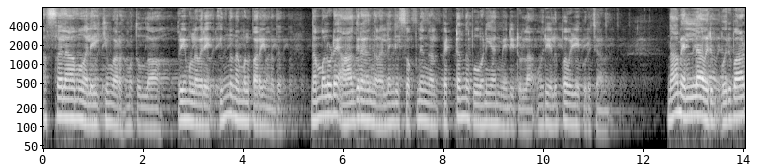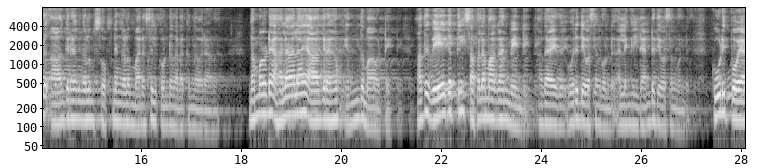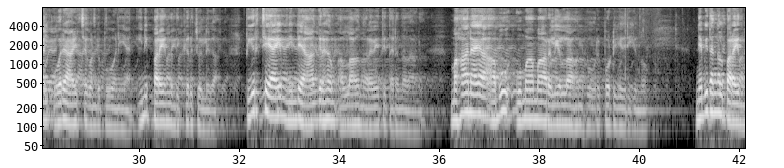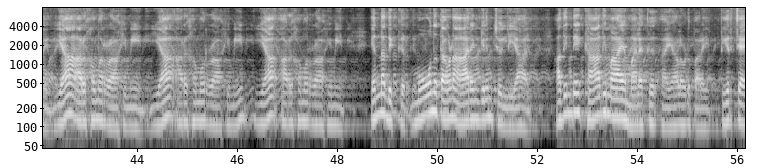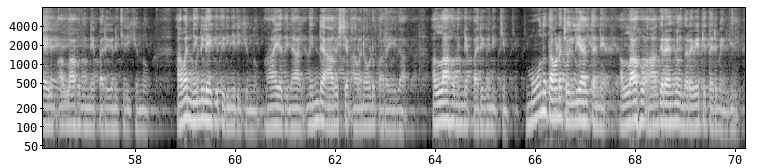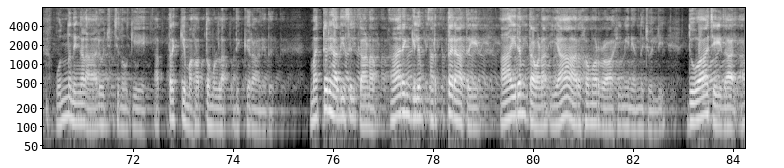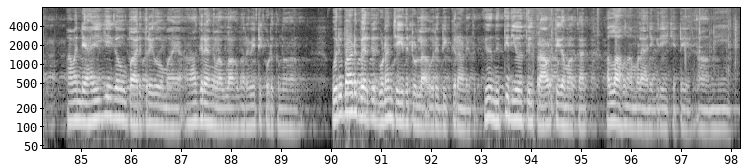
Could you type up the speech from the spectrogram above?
അസ്സലാമു അലൈക്കും വറഹമത്തുള്ള. പ്രിയമുള്ളവരെ ഇന്ന് നമ്മൾ പറയുന്നത് നമ്മളുടെ ആഗ്രഹങ്ങൾ അല്ലെങ്കിൽ സ്വപ്നങ്ങൾ പെട്ടെന്ന് പൂവണിയാൻ വേണ്ടിയിട്ടുള്ള ഒരു എളുപ്പവഴിയെക്കുറിച്ചാണ്. നാം എല്ലാവരും ഒരുപാട് ആഗ്രഹങ്ങളും സ്വപ്നങ്ങളും മനസ്സിൽ കൊണ്ട് നടക്കുന്നവരാണ്. നമ്മളുടെ ഹലാലായ ആഗ്രഹം എന്തുമാവട്ടെ അത് വേഗത്തിൽ സഫലമാകാൻ വേണ്ടി അതായത് ഒരു ദിവസം കൊണ്ട് അല്ലെങ്കിൽ രണ്ട് ദിവസം കൊണ്ട് കൂടിപ്പോയാൽ ഒരാഴ്ച കൊണ്ട് പൂവണിയാൻ. ഇനി പറയുന്ന ദിക്കർ ചൊല്ലുക. തീർച്ചയായും നിന്റെ ആഗ്രഹം അള്ളാഹു നിറവേറ്റി തരുന്നതാണ്. മഹാനായ അബു ഉമാമ റലിയല്ലാഹു റിപ്പോർട്ട് ചെയ്തിരിക്കുന്നു. നബി തങ്ങൾ പറയുന്നു യാ അർഹമുർ റാഹിമീൻ യാ അർഹമുർ റാഹിമീൻ യാ അർഹമുർ റാഹിമീൻ. എന്ന ദിക്കർ മൂന്ന് തവണ ആരെങ്കിലും ചൊല്ലിയാൽ അതിന്റെ ഖാദിമായ മലക്ക് അയാളോട് പറയും തീർച്ചയായും അള്ളാഹു നിന്നെ പരിഗണിച്ചിരിക്കുന്നു. അവൻ നിന്നിലേക്ക് തിരിഞ്ഞിരിക്കുന്നു. ആയതിനാൽ നിന്റെ ആവശ്യം അവനോട് പറയുക. അള്ളാഹു നിന്നെ പരിഗണിക്കും. മൂന്ന് തവണ ചൊല്ലിയാൽ തന്നെ അള്ളാഹു ആഗ്രഹങ്ങൾ നിറവേറ്റി തരുമെങ്കിൽ ഒന്ന് നിങ്ങൾ ആലോചിച്ചു നോക്കിയേ അത്രയ്ക്ക് മഹത്വമുള്ള ദിക്കറാണിത്. മറ്റൊരു ഹദീസിൽ കാണാം. ആരെങ്കിലും അർദ്ധരാത്രിയിൽ ആയിരം തവണ യാ അർഹമർ റാഹിമീൻ എന്ന് ചൊല്ലി ദുവാ ചെയ്താൽ അവന്റെ ഐകികവും പാരിത്രികവുമായ ആഗ്രഹങ്ങൾ അള്ളാഹു നിറവേറ്റി കൊടുക്കുന്നതാണ് ഒരുപാട് പേർക്ക് ഗുണം ചെയ്തിട്ടുള്ള ഒരു ദിക്കറാണിത് ഇത് നിത്യജീവിതത്തിൽ പ്രാവർത്തികമാക്കാൻ അള്ളാഹു നമ്മളെ അനുഗ്രഹിക്കട്ടെ. ആമീൻ.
